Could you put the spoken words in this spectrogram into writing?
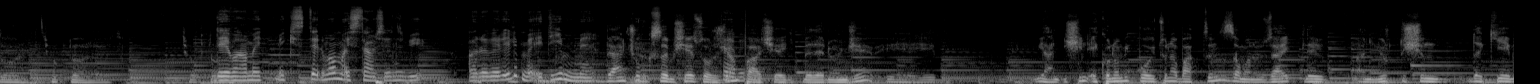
Doğru. Çok doğru evet. Çok doğru. Devam etmek isterim ama isterseniz bir ara verelim mi? Edeyim mi? Ben çok kısa bir şey soracağım Tabii. parçaya gitmeden önce. Ee, yani işin ekonomik boyutuna baktığınız zaman özellikle hani yurt dışındaki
